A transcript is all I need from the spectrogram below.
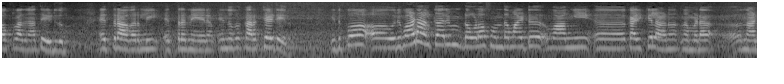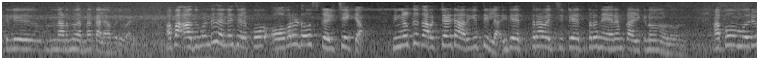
ഡോക്ടർ അതിനകത്ത് എഴുതും. എത്ര അവർലി എത്ര നേരം എന്നൊക്കെ കറക്റ്റായിട്ട് എഴുതും. ഇതിപ്പോ ഒരുപാട് ആൾക്കാരും ഡോളോ സ്വന്തമായിട്ട് വാങ്ങി കഴിക്കലാണ് നമ്മുടെ നാട്ടിൽ നടന്നു വരുന്ന കലാപരിപാടി. അപ്പൊ അതുകൊണ്ട് തന്നെ ചിലപ്പോ ഓവർ ഡോസ് കഴിച്ചേക്കാം. നിങ്ങൾക്ക് കറക്റ്റായിട്ട് അറിയത്തില്ല. ഇത് എത്ര വെച്ചിട്ട് എത്ര നേരം കഴിക്കണമെന്നുള്ളതൊന്നും. അപ്പം ഒരു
